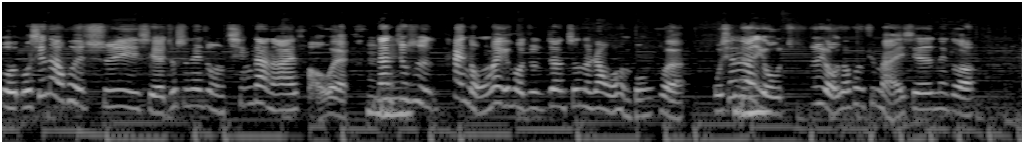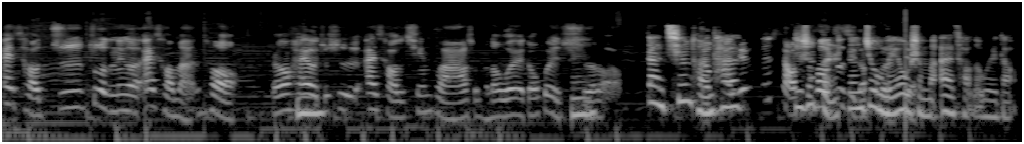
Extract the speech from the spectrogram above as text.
我我现在会吃一些，就是那种清淡的艾草味，但就嗯是太浓了以后，就这样真的让我很崩溃。我现在嗯有吃，有时候会去买一些那个艾草汁做的那个艾草馒头，然后还有嗯就是艾草的青团啊什么的，我也都会吃嗯了。但青团它其实本身就没有什么艾草的味道。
